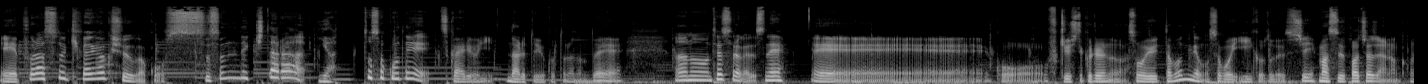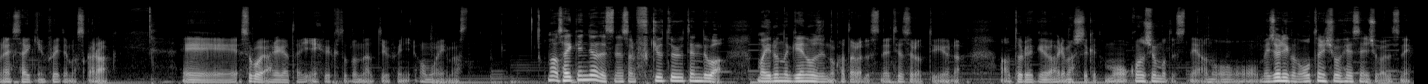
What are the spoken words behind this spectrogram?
えー、プラス機械学習がこう進んできたら、やっとそこで使えるようになるということなので、あの、テスラがですね、えー、こう、普及してくれるのはそういったものでもすごいいいことですし、まあ、スーパーチャージャーなんかもね、最近増えてますから、えー、すごいありがたいエフェクトだなというふうに思います。まあ最近ではですね、その普及という点では、まあいろんな芸能人の方がですね、テスラというような取り上げがありましたけども、今週もですね、あの、メジャーリーグの大谷翔平選手がですね、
